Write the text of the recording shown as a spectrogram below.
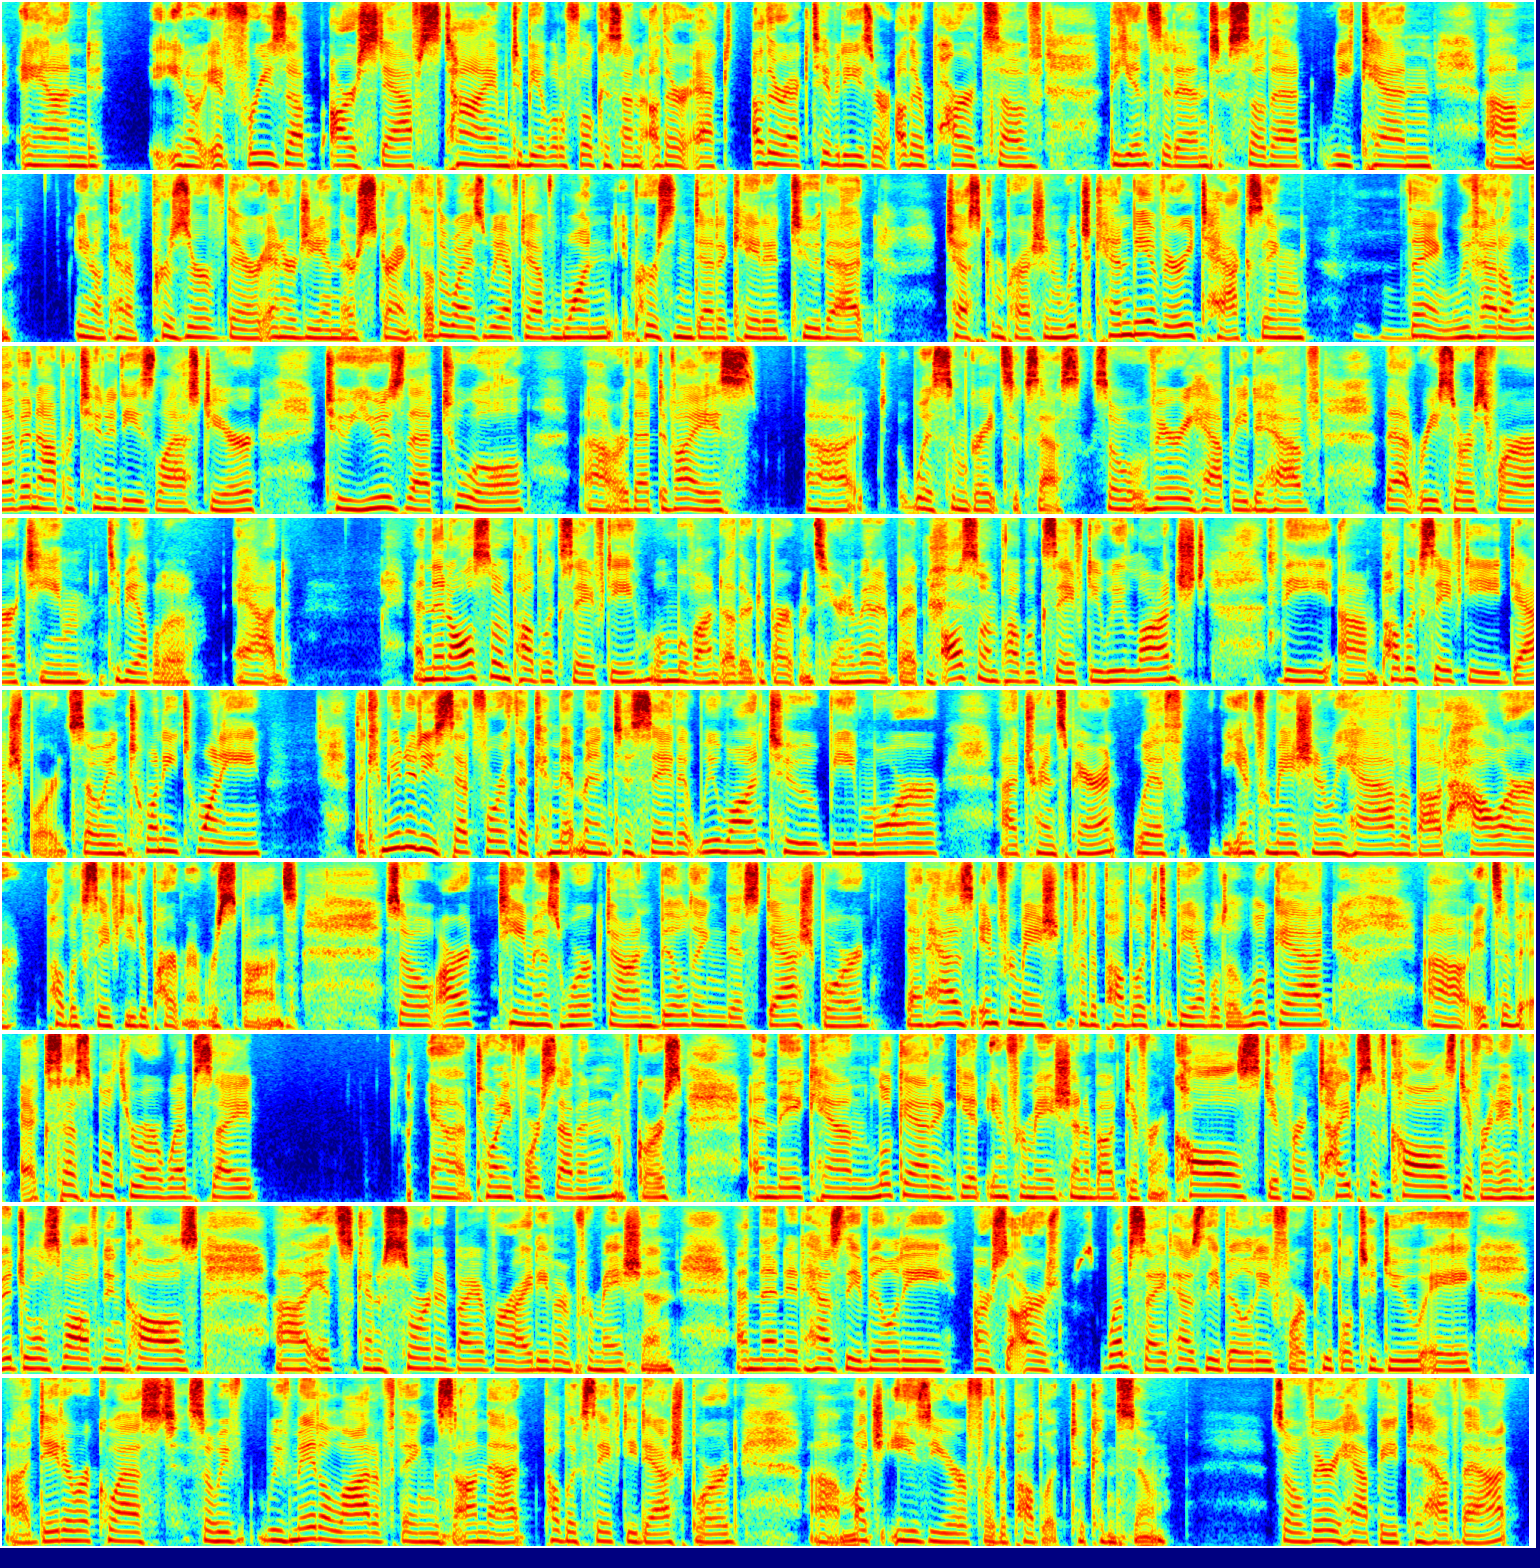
And you know, it frees up our staff's time to be able to focus on other act, other activities or other parts of the incident, so that we can um, you know, kind of preserve their energy and their strength. Otherwise, we have to have one person dedicated to that chest compression, which can be a very taxing mm-hmm. thing. We've had 11 opportunities last year to use that tool uh, or that device uh, with some great success. So, very happy to have that resource for our team to be able to add. And then also in public safety, we'll move on to other departments here in a minute, but also in public safety, we launched the um, public safety dashboard. So in 2020, the community set forth a commitment to say that we want to be more uh, transparent with the information we have about how our public safety department responds. So our team has worked on building this dashboard that has information for the public to be able to look at. Uh, it's accessible through our website. 24 uh, 7, of course, and they can look at and get information about different calls, different types of calls, different individuals involved in calls. Uh, it's kind of sorted by a variety of information. And then it has the ability, our, our website has the ability for people to do a uh, data request. So we've, we've made a lot of things on that public safety dashboard uh, much easier for the public to consume. So very happy to have that.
